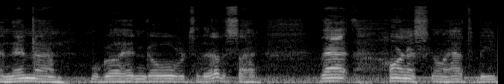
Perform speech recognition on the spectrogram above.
and then um, we'll go ahead and go over to the other side. That harness is going to have to be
